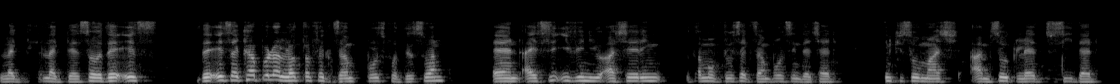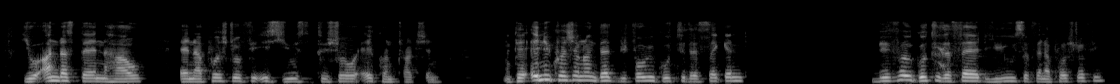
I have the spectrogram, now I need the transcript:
like like this. So there is there is a couple a lot of examples for this one. And I see even you are sharing some of those examples in the chat. Thank you so much. I'm so glad to see that you understand how an apostrophe is used to show a contraction. Okay, any question on that before we go to the second? Before we go to the third use of an apostrophe?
